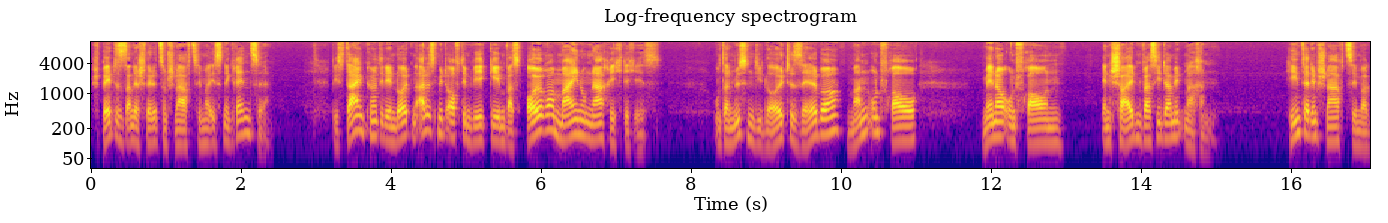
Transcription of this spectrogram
spätestens an der Schwelle zum Schlafzimmer ist eine Grenze. Bis dahin könnt ihr den Leuten alles mit auf den Weg geben, was eurer Meinung nach richtig ist. Und dann müssen die Leute selber, Mann und Frau, Männer und Frauen, entscheiden, was sie damit machen. Hinter dem Schlafzimmer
